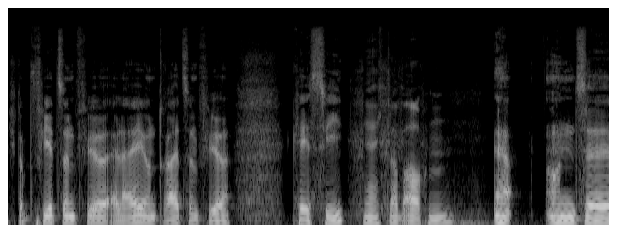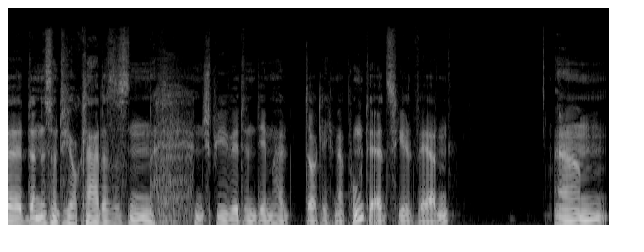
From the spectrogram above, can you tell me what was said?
Ich glaube 14 für LA und 13 für KC. Ja, ich glaube auch. Hm. Ja, und äh, dann ist natürlich auch klar, dass es ein, ein Spiel wird, in dem halt deutlich mehr Punkte erzielt werden. Ähm,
